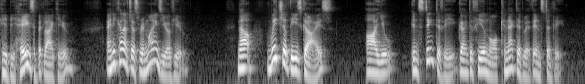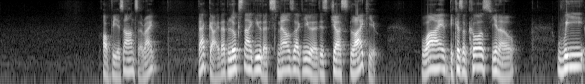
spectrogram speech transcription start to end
he behaves a bit like you, and he kind of just reminds you of you. Now, which of these guys are you instinctively going to feel more connected with instantly? Obvious answer, right? That guy that looks like you, that smells like you, that is just like you. Why? Because, of course, you know, we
